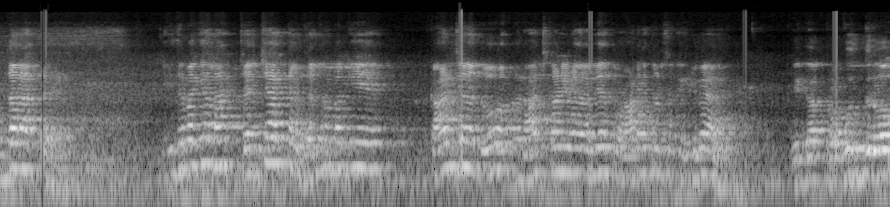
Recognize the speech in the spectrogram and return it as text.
ಉದ್ಧಾರ ಆಗ್ತಾರೆ ಇದ್ರ ಬಗ್ಗೆ ಎಲ್ಲ ಚರ್ಚೆ ಆಗ್ತಾರೆ ಜನರ ಬಗ್ಗೆ ಕಾಳಜಿ ಅನ್ನೋದು ರಾಜಕಾರಣಿಗಳಲ್ಲಿ ಅಥವಾ ಆಡಳಿತ ಅಲ್ಲ ಈಗ ಪ್ರಬುದ್ಧರು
